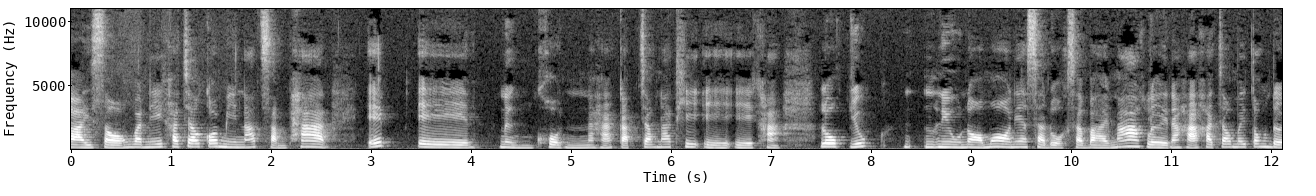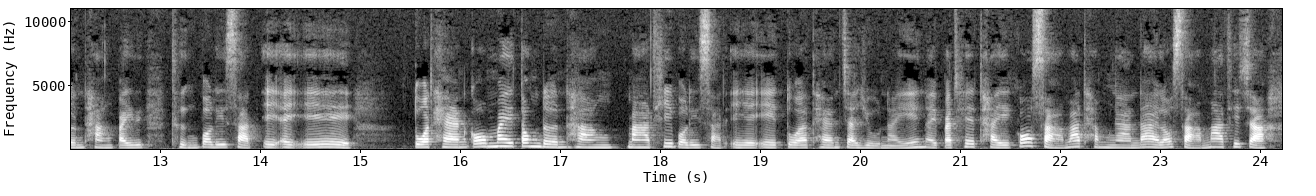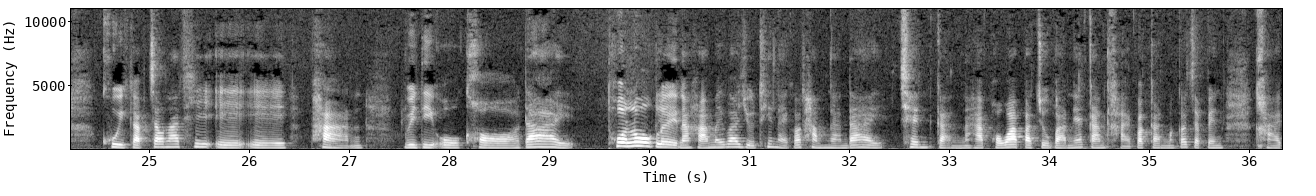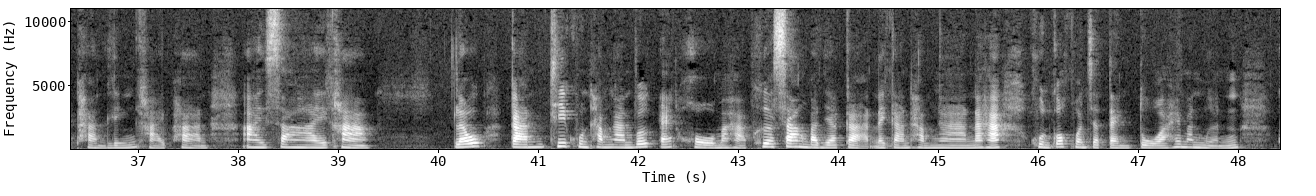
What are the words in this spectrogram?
บ่ายสองวันนี้ข้าเจ้าก็มีนัดสัมภาษณ์ FA 1 คนนะคะ กับเจ้าหน้าที่ AA ค่ะ โลกยุค New Normal เนี่ยสะดวกสบายมากเลยนะคะข้าเจ้าไม่ต้องเดินทางไปถึงบริษัท AIA ตัวแทนก็ไม่ต้องเดินทางมาที่บริษัท AIA ตัวแทนจะอยู่ไหนในประเทศไทยก็สามารถทำงานได้ แล้วสามารถที่จะคุยกับเจ้าหน้าที่ AA ผ่านวิดีโอคอลได้ ทั่วโลกเลยนะคะ ไม่ว่าอยู่ที่ไหนก็ทำงานได้เช่นกันนะคะ เพราะว่าปัจจุบันเนี่ยการขายประกันมันก็จะเป็นขายผ่านลิงก์ขายผ่านไอซายค่ะ แล้วการที่คุณทำงาน work at home อะค่ะเพื่อสร้างบรรยากาศในการทำงานนะคะ คุณก็ควรจะแต่งตัวให้มันเหมือน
